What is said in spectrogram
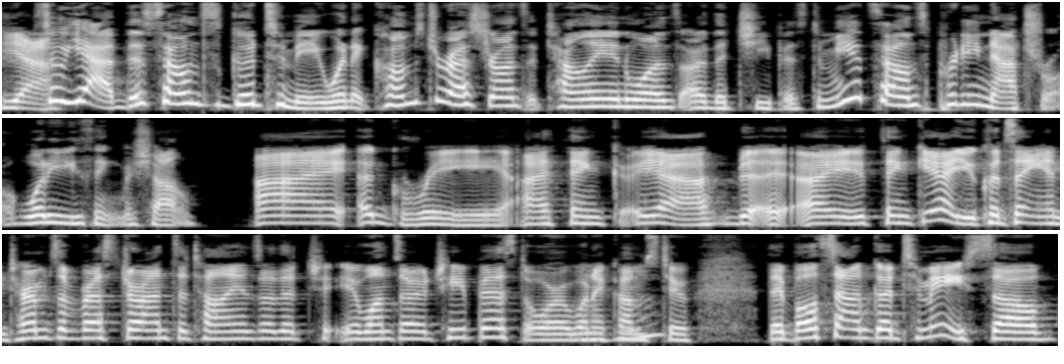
yeah. So yeah, this sounds good to me. When it comes to restaurants, Italian ones are the cheapest. To me, it sounds pretty natural. What do you think, Michelle? I agree. I think, yeah, I think, yeah, you could say in terms of restaurants, Italians are the che- ones are cheapest, or when it comes to, they both sound good to me. So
